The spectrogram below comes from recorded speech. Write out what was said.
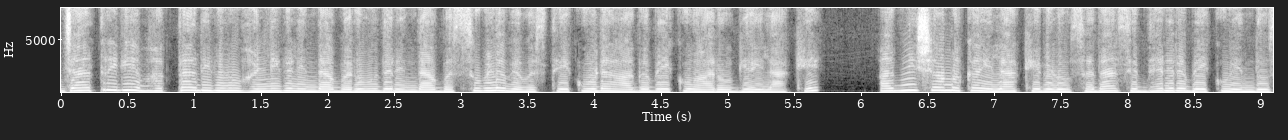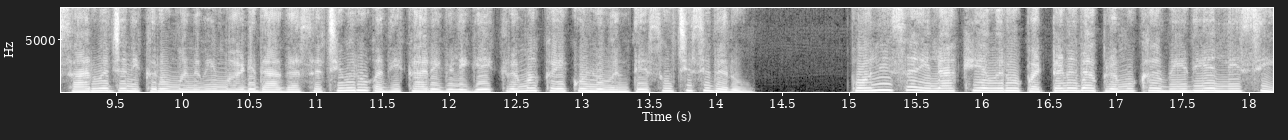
ಜಾತ್ರೆಗೆ ಭಕ್ತಾದಿಗಳು ಹಳ್ಳಿಗಳಿಂದ ಬರುವುದರಿಂದ ಬಸ್ಸುಗಳ ವ್ಯವಸ್ಥೆ ಕೂಡ ಆಗಬೇಕು. ಆರೋಗ್ಯ ಇಲಾಖೆ, ಅಗ್ನಿಶಾಮಕ ಇಲಾಖೆಗಳು ಸದಾ ಸಿದ್ಧರಿರಬೇಕು ಎಂದು ಸಾರ್ವಜನಿಕರು ಮನವಿ ಮಾಡಿದಾಗ ಸಚಿವರು ಅಧಿಕಾರಿಗಳಿಗೆ ಕ್ರಮ ಕೈಗೊಳ್ಳುವಂತೆ ಸೂಚಿಸಿದರು. ಪೊಲೀಸ ಇಲಾಖೆಯವರು ಪಟ್ಟಣದ ಪ್ರಮುಖ ಬೀದಿಯಲ್ಲಿ ಸಿ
